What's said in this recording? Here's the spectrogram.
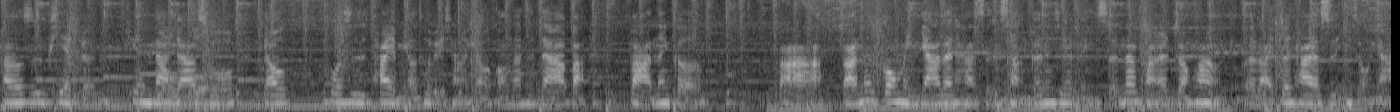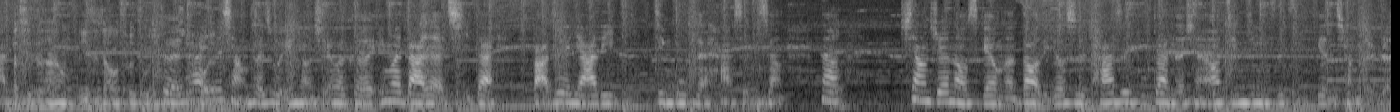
他都是骗人，骗大家说邀，或是他也没有特别强的妖功，但是大家把把那个把把那个功名压在他身上，跟那些名声，那反而转换而来对他的是一种压力。他其实好像一直想要退出英雄，对他一直想退出英雄协会，可是因为大家的期待，把这个压力禁锢在他身上，那。像 Jenos 给我们的道理就是，他是不断的想要精进自己变强的人，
